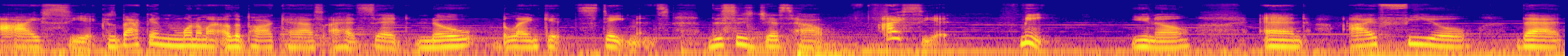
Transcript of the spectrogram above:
I see it. Because back in one of my other podcasts, I had said no blanket statements. This is just how I see it. Me, you know? And I feel that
